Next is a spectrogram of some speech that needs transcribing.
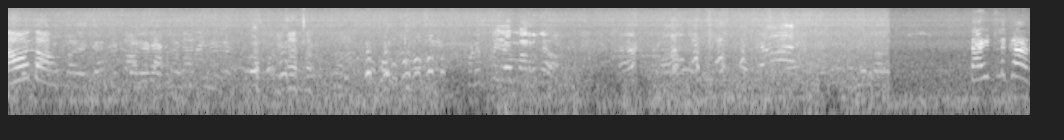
का होता? टाईटल कर.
